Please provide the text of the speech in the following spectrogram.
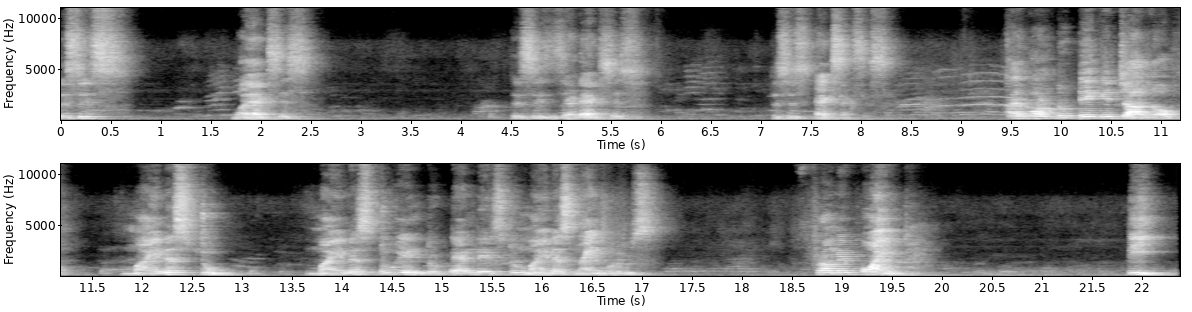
this is y axis this is z axis. This is x axis. I want to take a charge of minus 2 minus 2 into 10 raised to minus 9 coulombs from a point P,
